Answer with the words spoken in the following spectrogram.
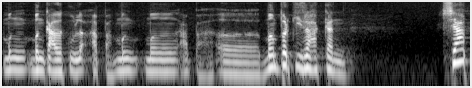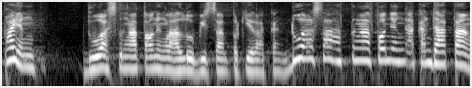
meng, mengkalkula apa, meng, meng, apa uh, memperkirakan siapa yang dua setengah tahun yang lalu bisa perkirakan dua setengah tahun yang akan datang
